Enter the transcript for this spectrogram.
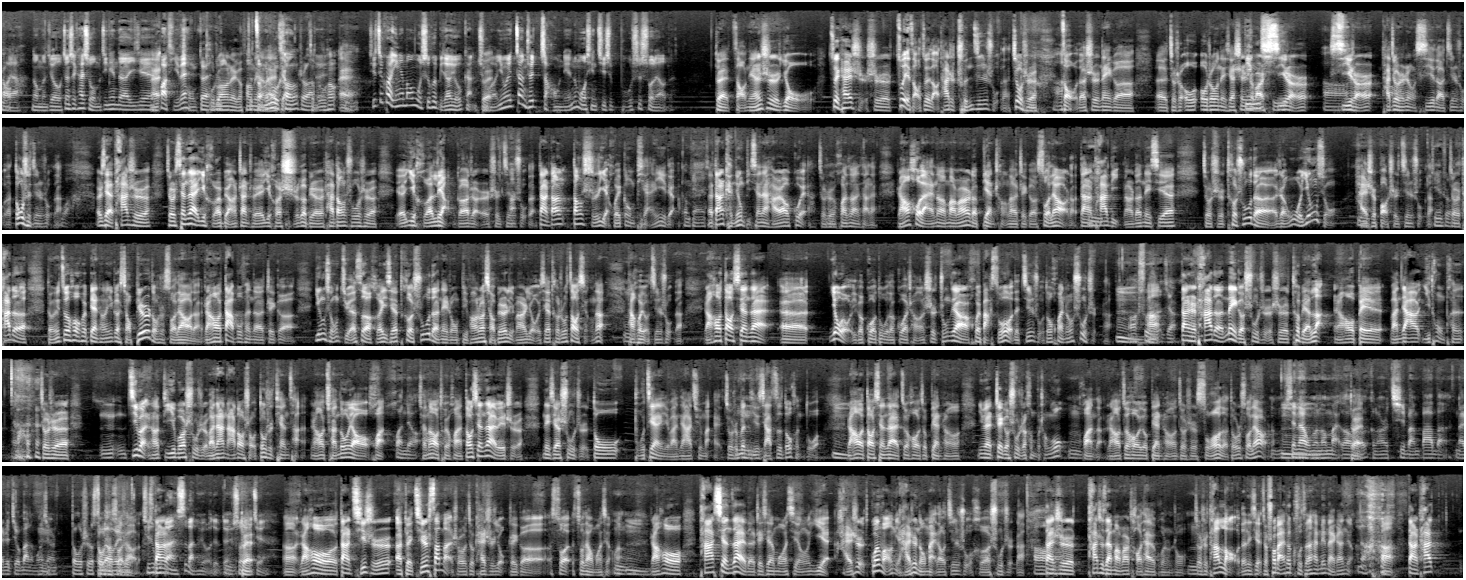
好呀，那我们就正式开始我们今天的一些哎话题呗。从对涂装这个方面怎么入来讲坑是吧？怎么入坑？哎，其实这块应该猫牧师会比较有感触啊，因为战锤早年的模型其实不是塑料的，对，早年是有，最开始是最早最早，它是纯金属的，就是走的是那个呃，就是欧欧洲那些绅士玩锡人儿哦，锡人儿，它就是那种锡的金属的，都是金属的。而且它是就是现在一盒，比方战锤一盒十个兵儿，它当初是呃一盒两个人儿是金属的，但是当当时也会更便宜一点儿，更便宜呃，当然肯定比现在还是要贵啊，就是换算下来。然后后来呢，慢慢的变成了这个塑料的，但是它里面的那些就是特殊的人物英雄。还是保持金属的，金属就是它的等于最后会变成一个小兵儿都是塑料的，然后大部分的这个英雄角色和一些特殊的那种，比方说小兵儿里面有一些特殊造型的，它会有金属的。然后到现在，呃，又有一个过渡的过程，是中间会把所有的金属都换成树脂的，嗯哦，树啊脂件，但是它的那个树脂是特别烂，然后被玩家一通喷，就是嗯，基本上第一波树脂玩家拿到手都是天残，然后全都要换，换掉，全都要退换。到现在为止，那些树脂都不建议玩家去买，就是问题瑕疵都很多。嗯。然后到现在最后就变成，因为这个树脂很不成功换的，然后最后又变成就是所有的都是塑料的，嗯。现在我们能买到对。的可能是七版、八版乃至九版的模型都是塑都料为主。是塑料的。其实五版、四版都有，对不对？塑料件，啊、然后，但是其实啊、对，其实三版时候就开始有这个塑塑料模型了。嗯，然后它现在的这些模型也还是官网你还是能买到金属和树脂的，但是它是在慢慢淘汰的过程中，就是他老的那些，就说白了，他库存还没卖干净 啊，但是他。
